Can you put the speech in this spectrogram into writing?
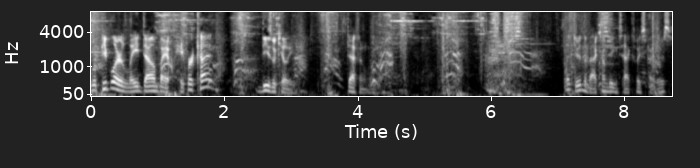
where people are laid down by a paper cut, these would kill you, definitely. Is that dude in the background being attacked by spiders?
